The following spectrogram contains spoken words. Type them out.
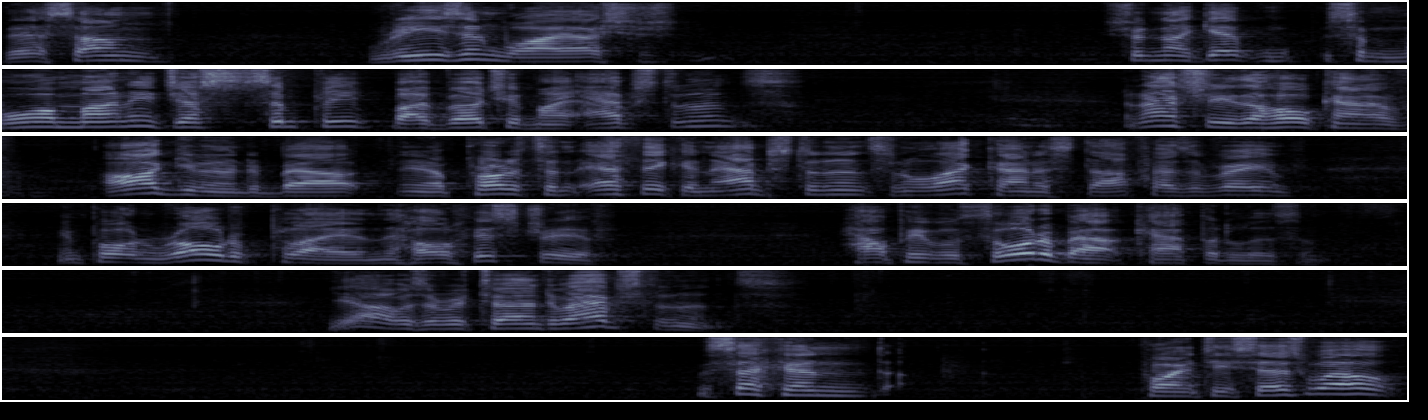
there some reason why I should, shouldn't I get some more money just simply by virtue of my abstinence? And actually the whole kind of argument about you know, Protestant ethic and abstinence and all that kind of stuff has a very important role to play in the whole history of how people thought about capitalism. Yeah, it was a return to abstinence. The second point he says, well,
